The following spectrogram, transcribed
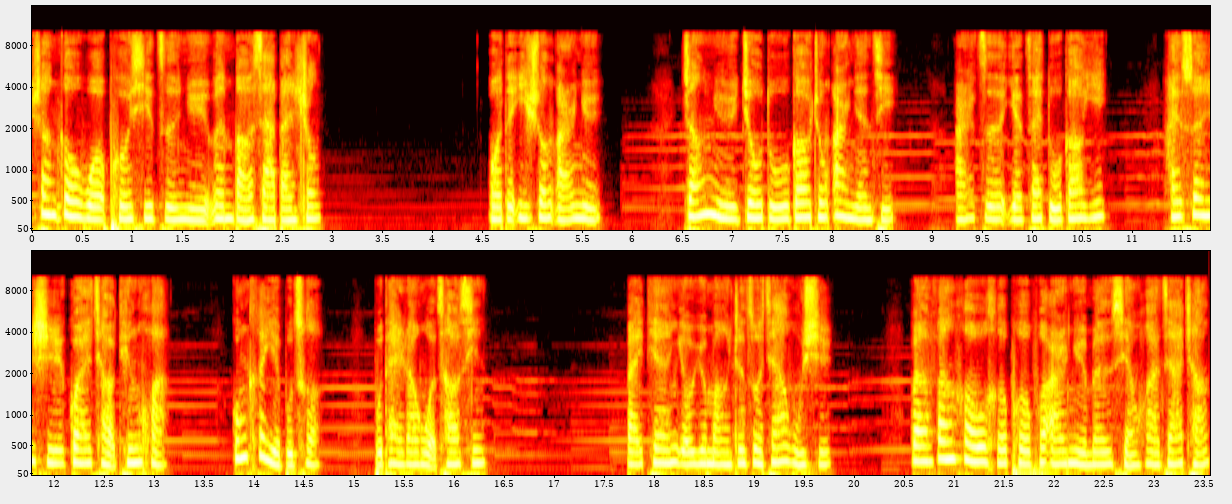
尚够我婆媳子女温饱下半生。我的一双儿女，长女就读高中二年级，儿子也在读高一，还算是乖巧听话，功课也不错，不太让我操心。白天由于忙着做家务时。晚饭后和婆婆儿女们闲话家常，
